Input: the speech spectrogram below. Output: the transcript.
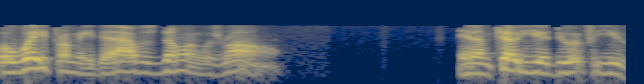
away from me that I was doing was wrong. And I'm telling you, he'll do it for you.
